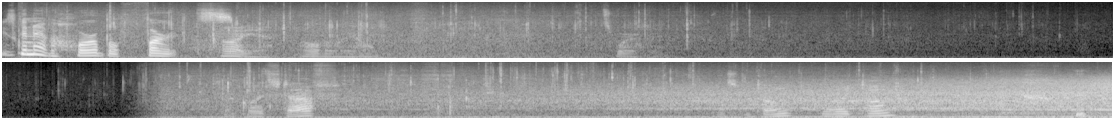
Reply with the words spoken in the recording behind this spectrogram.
She's gonna have a horrible farts. Oh yeah, all the way home. It's worth it. So good stuff. Want some tongue? You like tongue?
